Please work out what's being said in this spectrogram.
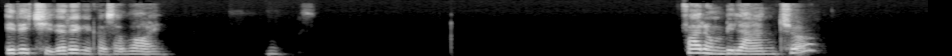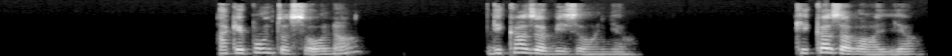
e decidere che cosa vuoi. Fare un bilancio. A che punto sono? Di cosa ho bisogno? Che cosa voglio?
